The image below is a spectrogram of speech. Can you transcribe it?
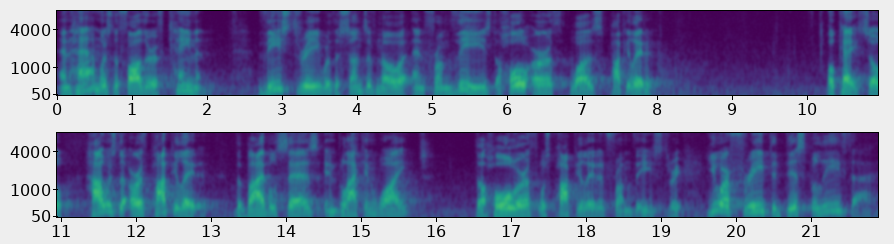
and Ham was the father of Canaan. These three were the sons of Noah, and from these the whole earth was populated. Okay, so how was the earth populated? The Bible says in black and white, the whole earth was populated from these three. You are free to disbelieve that.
